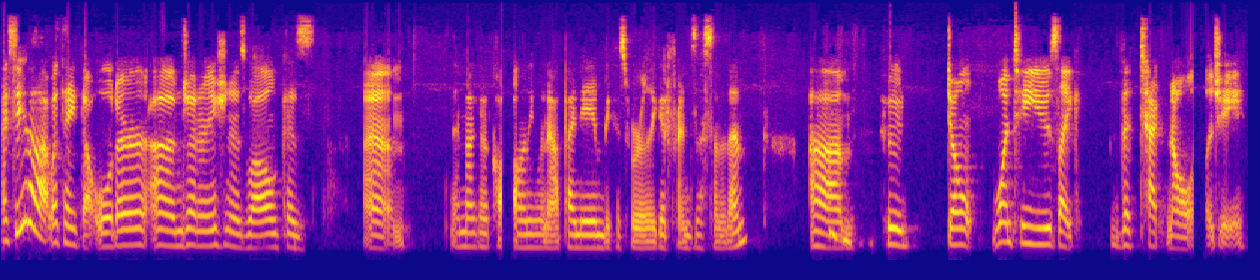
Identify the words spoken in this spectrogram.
I see it a lot with like the older um, generation as well because um, I'm not going to call anyone out by name because we're really good friends with some of them um, who don't want to use like the technology.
